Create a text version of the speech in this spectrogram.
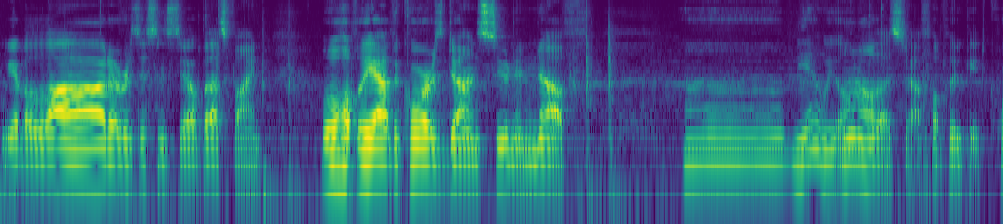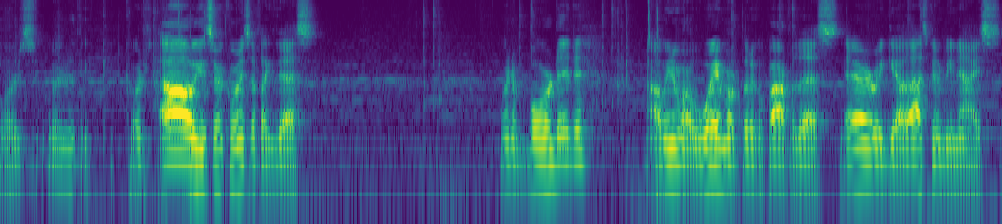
we have a lot of resistance still, but that's fine. We'll hopefully have the cores done soon enough. Um, yeah, we own all that stuff. Hopefully we get cores. Where do they get cores? Oh, we can start coring stuff like this. When aborted. Oh, we need more, way more political power for this. There we go. That's to be nice.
